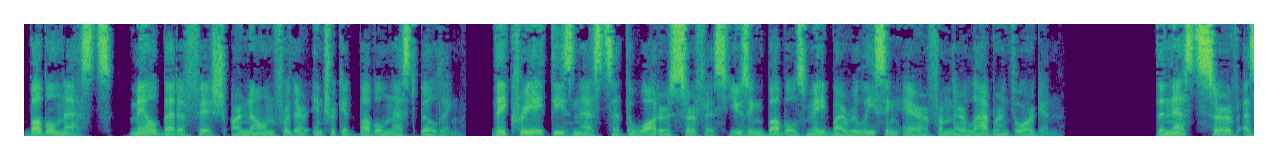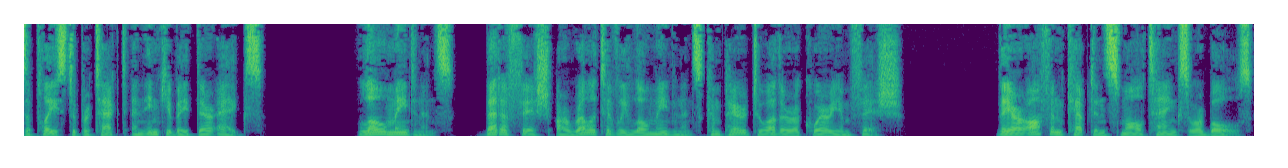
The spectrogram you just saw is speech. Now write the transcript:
Bubble nests, male betta fish are known for their intricate bubble nest building. They create these nests at the water's surface using bubbles made by releasing air from their labyrinth organ. The nests serve as a place to protect and incubate their eggs. Low maintenance, betta fish are relatively low maintenance compared to other aquarium fish. They are often kept in small tanks or bowls,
